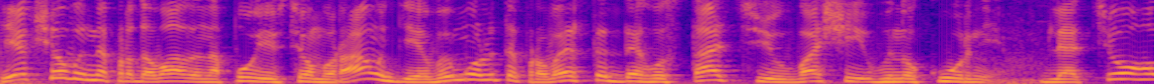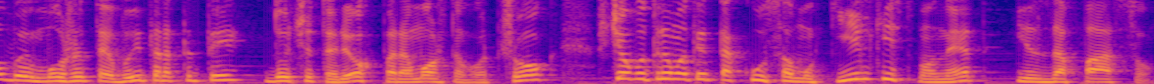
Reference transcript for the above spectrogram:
Якщо ви не продавали напої в цьому раунді, ви можете провести дегустацію в вашій винокурні. Для цього ви можете витратити до 4 переможних очок, щоб отримати таку саму кількість монет із запасу.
